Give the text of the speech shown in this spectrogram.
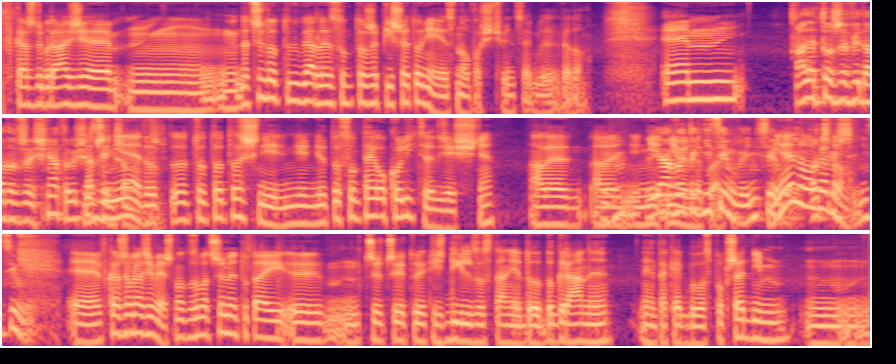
w każdym razie, mm, znaczy, no, ale to, że pisze, to nie jest nowość, więc jakby wiadomo. Um, ale to, że wyda do września, to już jest znaczy, nie, to, to, to, to, też nie, nie, nie, to są te okolice gdzieś, nie? ale, ale Mhm. nie, nie, ja nie wiem Wojtek nic nie mówię, nic nie, Nie, mówię. no, Oczywiście, wiadomo. nic nie mówię. E, W każdym razie wiesz, no to zobaczymy tutaj, y, czy, czy tu jakiś deal zostanie do, dograny, y, tak jak było z poprzednim, mm,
